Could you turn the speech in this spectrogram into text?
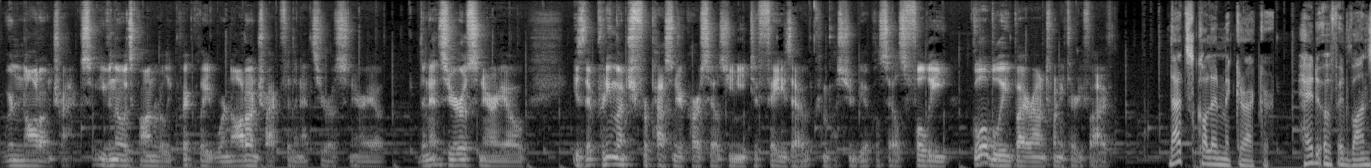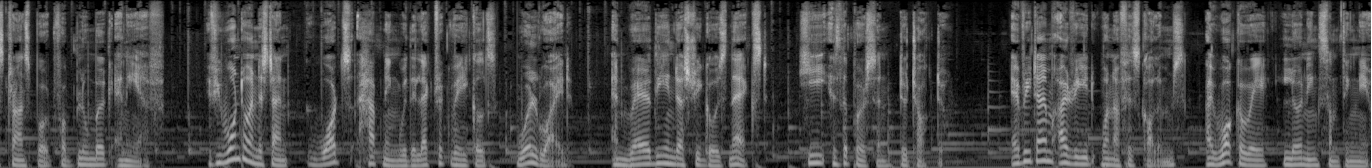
We're not on track. So even though it's gone really quickly, we're not on track for the net zero scenario. The net zero scenario is that pretty much for passenger car sales, you need to phase out combustion vehicle sales fully globally by around 2035. That's Colin McKerracher, head of advanced transport for Bloomberg NEF. If you want to understand what's happening with electric vehicles worldwide and where the industry goes next, he is the person to talk to. Every time I read one of his columns, I walk away learning something new.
